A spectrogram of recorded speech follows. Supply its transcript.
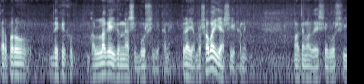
তারপরেও দেখে খুব ভালো লাগে এই জন্য আসি, বসি এখানে। প্রায় আমরা সবাই আসি এখানে। মাঝে মাঝে এসে বসি।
